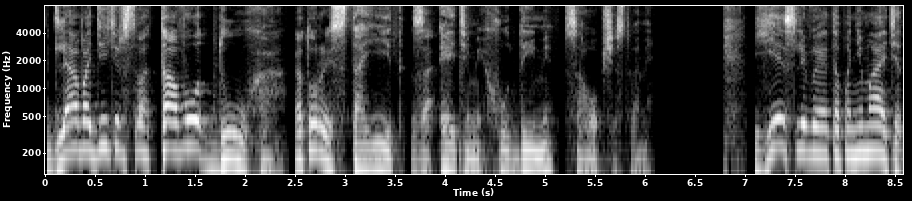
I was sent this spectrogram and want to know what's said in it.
для водительства того духа, который стоит за этими худыми сообществами. Если вы это понимаете,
